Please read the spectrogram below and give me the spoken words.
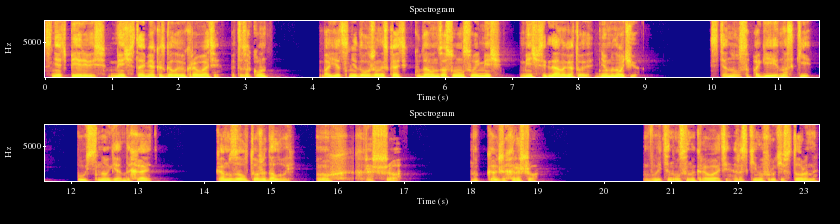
Снять перевязь, меч с таймяк изголовью кровати — это закон. Боец не должен искать, куда он засунул свой меч. Меч всегда наготове, днем и ночью. Стянул сапоги, носки. Пусть ноги отдыхают. Камзол тоже долой. Ох, хорошо. Ну как же хорошо. Вытянулся на кровати, раскинув руки в стороны.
